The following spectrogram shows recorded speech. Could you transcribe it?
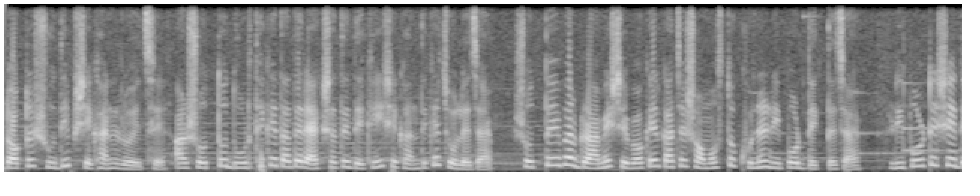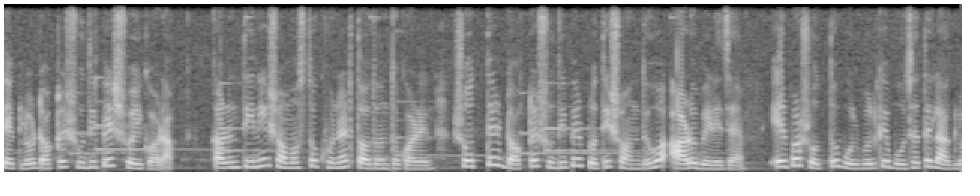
ডক্টর সুদীপ সেখানে রয়েছে। আর সত্য দূর থেকে তাদের একসাথে দেখেই সেখান থেকে চলে যায়। সত্য এবার গ্রামের সেবকের কাছে সমস্ত খুনের রিপোর্ট দেখতে চায়। রিপোর্টে সে দেখল, ডক্টর সুদীপের সই করা। কারণ তিনি সমস্ত খুনের তদন্ত করেন। সত্যের ডক্টর সুদীপের প্রতি সন্দেহ আরও বেড়ে যায়। এরপর সত্য বুলবুলকে বোঝাতে লাগল,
